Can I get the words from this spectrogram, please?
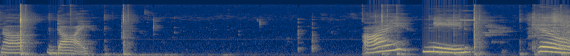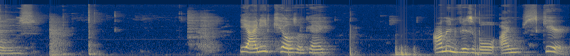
to die. I need kills. Yeah, I need kills, okay? I'm invisible. I'm scared.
